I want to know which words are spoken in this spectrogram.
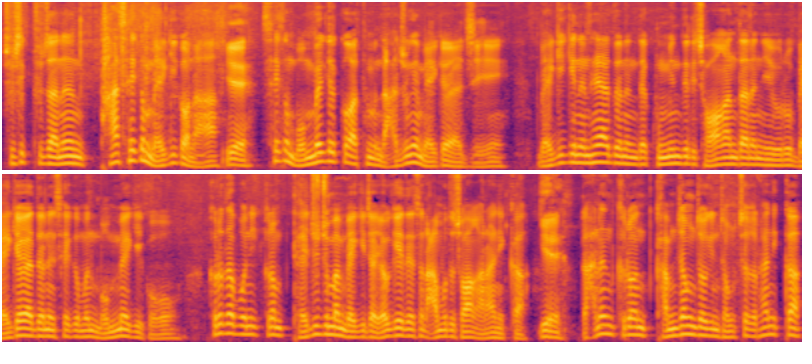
주식 투자는 다 세금 매기거나 예, 세금 못 매길 것 같으면 나중에 매겨야지. 매기기는 해야 되는데 국민들이 저항한다는 이유로 매겨야 되는 세금은 못 매기고 그러다 보니 그럼 대주주만 매기자 여기에 대해서는 아무도 저항 안 하니까 예, 라는 그런 감정적인 정책을 하니까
